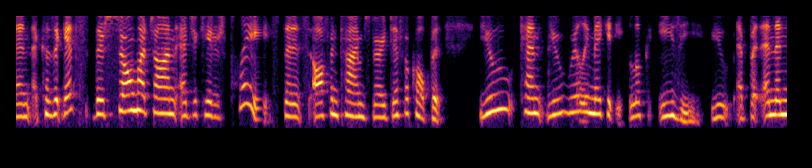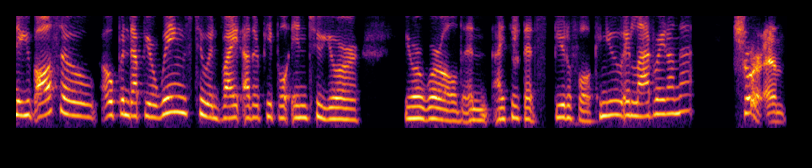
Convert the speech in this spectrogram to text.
and because it gets there's so much on educators' plates that it's oftentimes very difficult, but you tend you really make it look easy. You but and then you've also opened up your wings to invite other people into your your world and i think that's beautiful. Can you elaborate on that? Sure um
